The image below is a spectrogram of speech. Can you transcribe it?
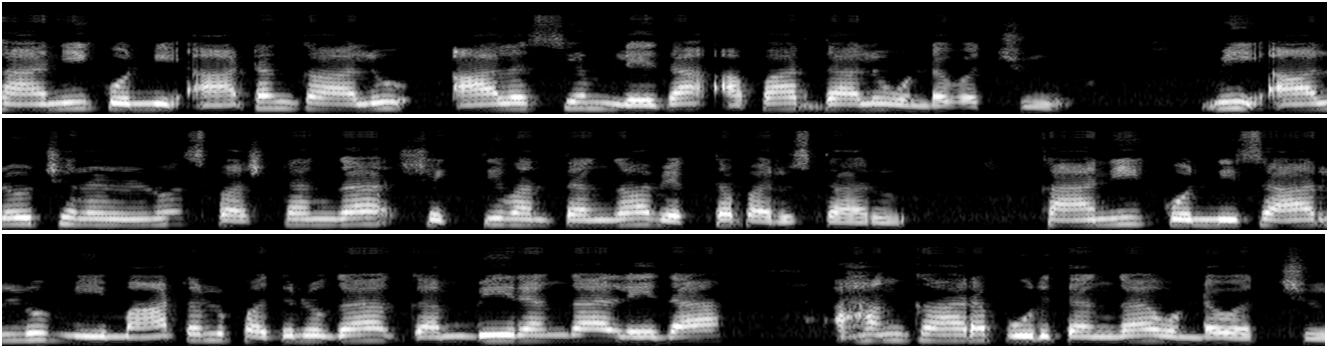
కానీ కొన్ని ఆటంకాలు ఆలస్యం లేదా అపార్థాలు ఉండవచ్చు. మీ ఆలోచనలను స్పష్టంగా శక్తివంతంగా వ్యక్తపరుస్తారు. కానీ కొన్నిసార్లు మీ మాటలు పదునుగా గంభీరంగా లేదా అహంకారపూరితంగా ఉండవచ్చు.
